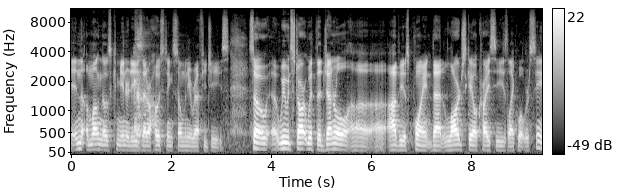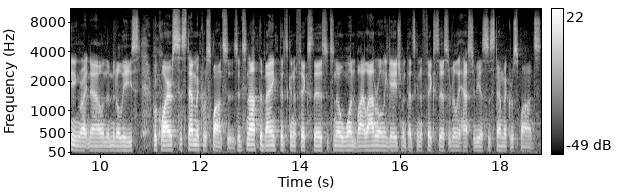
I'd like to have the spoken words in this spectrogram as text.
in the, among those communities that are hosting so many refugees. So uh, we would start with the general uh, uh, obvious point that large-scale crises like what we're seeing right now in the Middle East require systemic responses. It's not the bank that's going to fix this this. It's no one bilateral engagement that's going to fix this. It really has to be a systemic response.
